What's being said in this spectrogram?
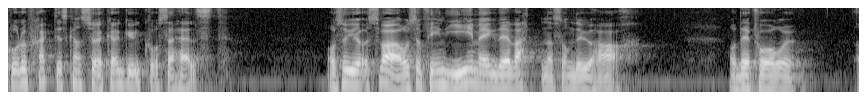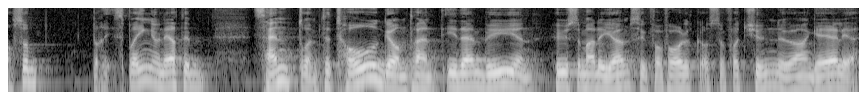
hvor du faktisk kan søke Gud hvor som helst. Og så svarer hun så fint 'Gi meg det vannet som du har'. Og det får hun. Og så springer hun ned til sentrum, til torget omtrent, i den byen, hun som hadde gjemt seg for folk, og så forkynner hun evangeliet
